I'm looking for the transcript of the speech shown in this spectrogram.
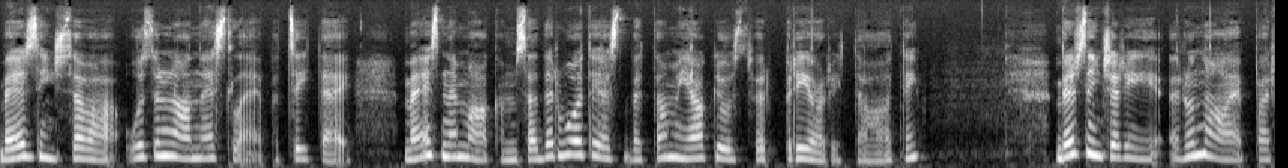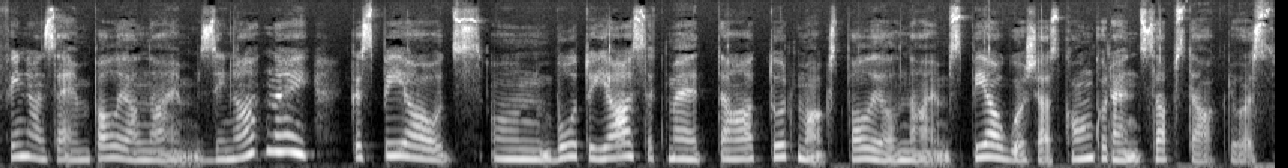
Bērziņš savā uzrunā neslēpa citēji: Mēs nemākam sadarboties, bet tam jākļūst par prioritāti. Berziņš arī runāja par finansējumu palielinājumu zinātnē, kas pieaudzis un būtu jāsekmē tā turpmāks palielinājums pieaugušās konkurences apstākļos.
